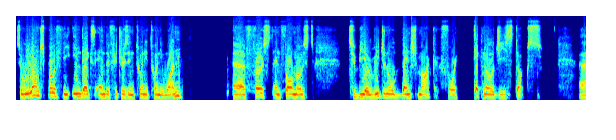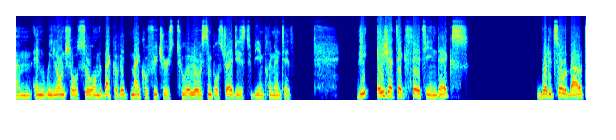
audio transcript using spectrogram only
So we launched both the index and the futures in 2021. Uh, first and foremost, to be a regional benchmark for technology stocks. Um, and we launched also on the back of it micro futures to allow simple strategies to be implemented. The Asia Tech 30 index, what it's all about,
